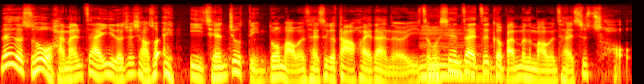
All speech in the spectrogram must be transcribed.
那个时候我还蛮在意的，就想说，哎、欸，以前就顶多马文才是个大坏蛋而已，怎么现在这个版本的马文才是丑？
